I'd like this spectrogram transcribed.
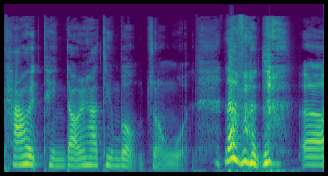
他会听到，因为他听不懂中文。那反正呃，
